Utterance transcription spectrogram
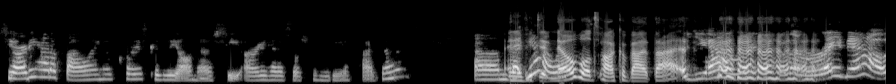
She already had a following, of course, because we all know she already had a social media presence. Um, and if you didn't know, we'll talk about that. Yeah, right now.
